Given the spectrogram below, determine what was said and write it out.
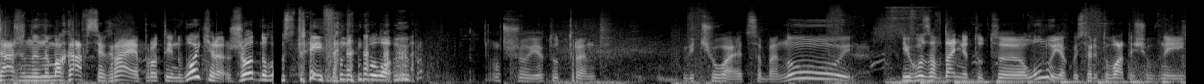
навіть не намагався грає проти інвокера, жодного стрейфу не було. Ну Що, як тут тренд? Відчуває себе. Ну, його завдання тут е, Луну якось рятувати, щоб в неї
